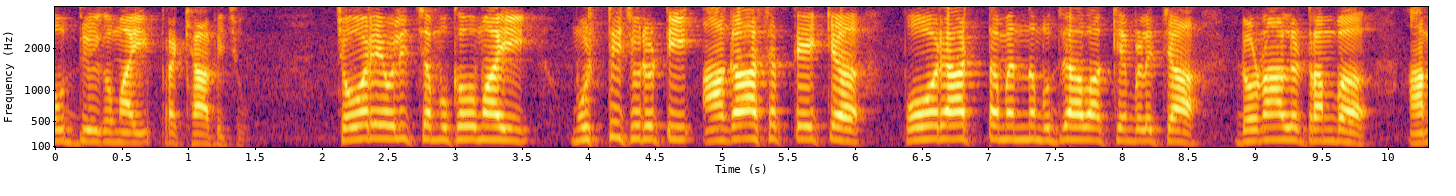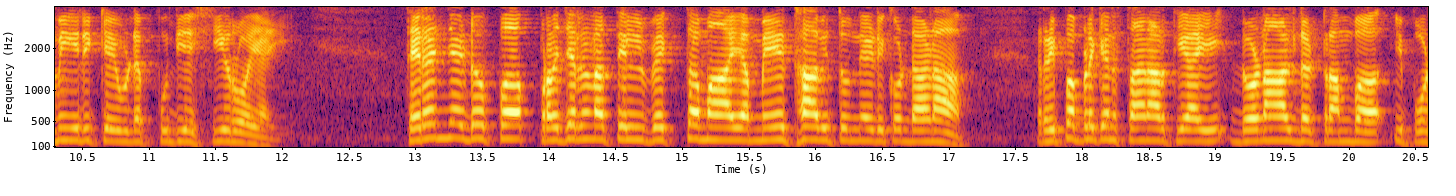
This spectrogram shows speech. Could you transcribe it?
ഔദ്യോഗികമായി പ്രഖ്യാപിച്ചു. ചോരയൊലിച്ച മുഖവുമായി മുഷ്ടി ചുരുട്ടി ആകാശത്തേക്ക് പോരാട്ടമെന്ന് മുദ്രാവാക്യം വിളിച്ച ഡൊണാൾഡ് ട്രംപ് അമേരിക്കയുടെ പുതിയ ഹീറോയായി. തെരഞ്ഞെടുപ്പ് പ്രചരണത്തിൽ വ്യക്തമായ മേധാവിത്വം നേടിക്കൊണ്ടാണ് റിപ്പബ്ലിക്കൻ സ്ഥാനാർത്ഥിയായി ഡൊണാൾഡ് ട്രംപ് ഇപ്പോൾ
